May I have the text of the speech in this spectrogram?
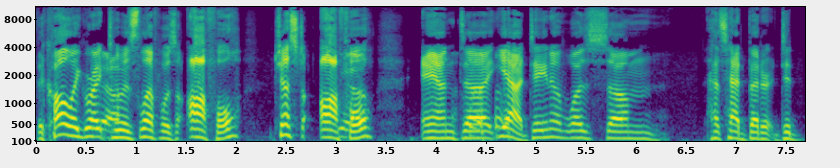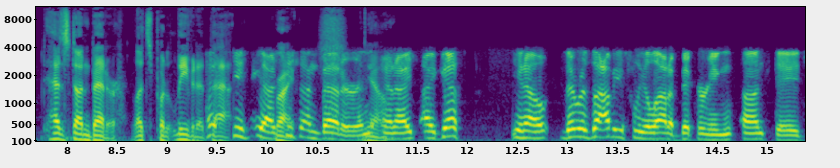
The colleague right to his left was awful, just awful. And uh, yeah, Dana was um, has had better did has done better. Let's put it leave it at that. She's, yeah, right. she's done better, and Yeah. and I, I guess you know there was obviously a lot of bickering on stage,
